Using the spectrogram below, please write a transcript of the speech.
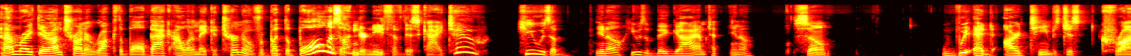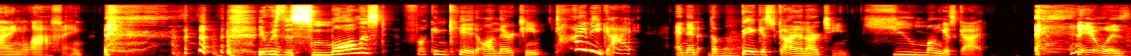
And I'm right there. I'm trying to ruck the ball back. I want to make a turnover, but the ball is underneath of this guy too. He was a, you know, he was a big guy. I'm, t- you know, so we and our team's just crying, laughing. it was the smallest fucking kid on their team, tiny guy, and then the biggest guy on our team, humongous guy. it was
